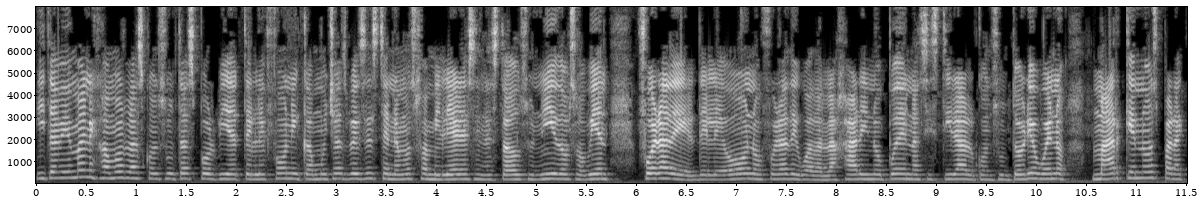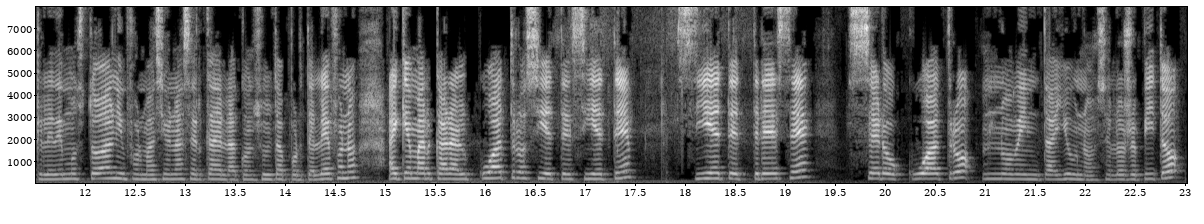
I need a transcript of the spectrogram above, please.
Y también manejamos las consultas por vía telefónica. Muchas veces tenemos familiares en Estados Unidos o bien fuera de, de, León o fuera de Guadalajara y no pueden asistir al consultorio. Bueno, márquenos para que le demos toda la información acerca de la consulta por teléfono. Hay que marcar al 477 713 0491. Se los repito,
